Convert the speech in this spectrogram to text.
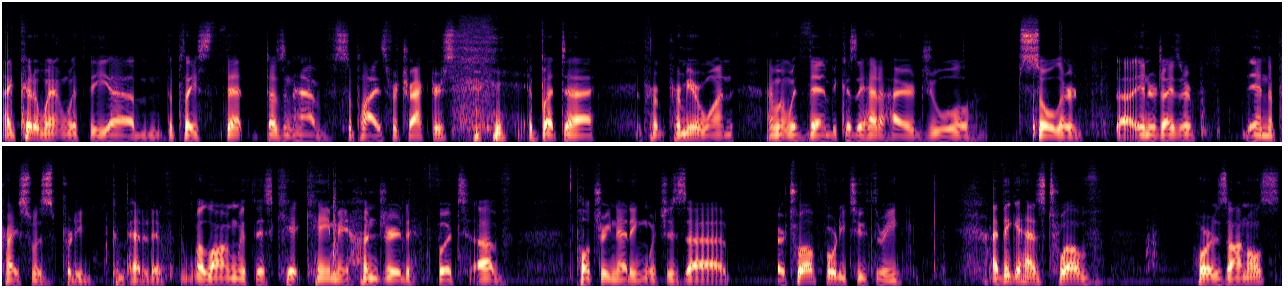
I could have went with the um, the place that doesn't have supplies for tractors, but uh, Pr Premier One, I went with them because they had a higher joule solar uh, energizer, and the price was pretty competitive. Along with this kit came a hundred foot of poultry netting, which is uh, or 1242.3. I think it has 12 horizontals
